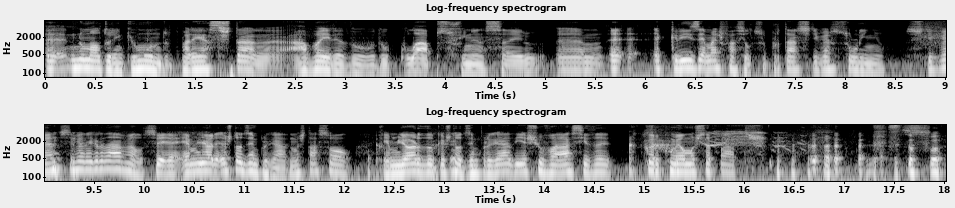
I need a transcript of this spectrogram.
eh, numa altura em que o mundo parece estar à beira do, do colapso financeiro, eh, a, a- a crise é mais fácil de suportar se estiver solinho. Se estiver, se estiver agradável. Se é, é melhor, eu estou desempregado, mas está sol. É melhor do que eu estou desempregado e a chuva ácida carcomeu meus sapatos. Se não for,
